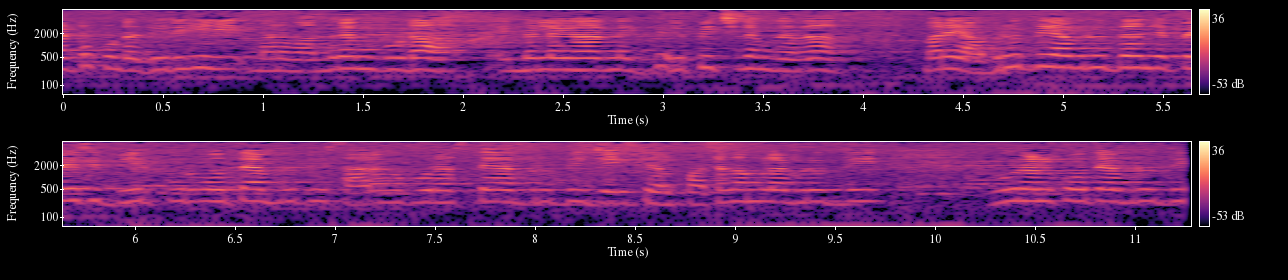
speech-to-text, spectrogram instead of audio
కట్టకుండా తిరిగి మనం అందరం కూడా ఎమ్మెల్యే గారిని గెలిపించినాం కదా. మరి అభివృద్ధి అభివృద్ధి అని చెప్పేసి బీర్పూర్ పోతే అభివృద్ధి సారంగపూర్ వస్తే అభివృద్ధి జైత్యాల పట్టణంలో అభివృద్ధి రూరల్ పోతే అభివృద్ధి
